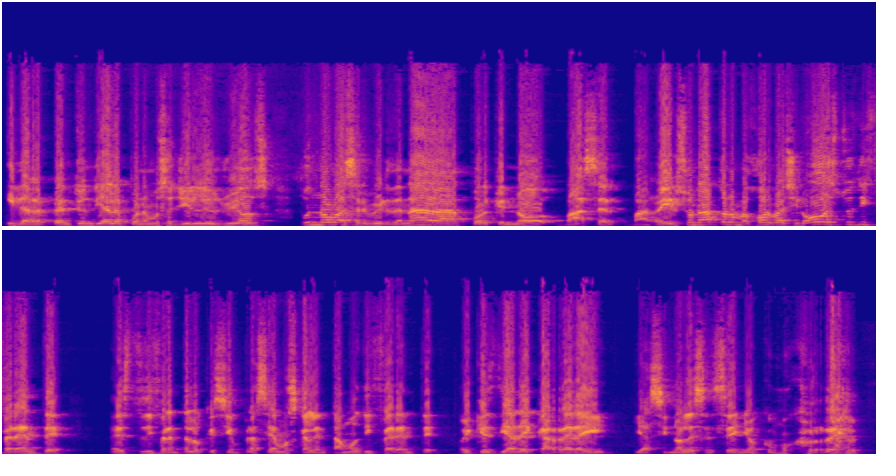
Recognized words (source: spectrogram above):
Y de repente un día le ponemos allí los drills, pues no va a servir de nada, porque no va a ser, va a reírse un rato, a lo mejor va a decir, oh, esto es diferente, esto es diferente a lo que siempre hacemos, calentamos diferente. Hoy que es día de carrera y, y así no les enseño cómo correr.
